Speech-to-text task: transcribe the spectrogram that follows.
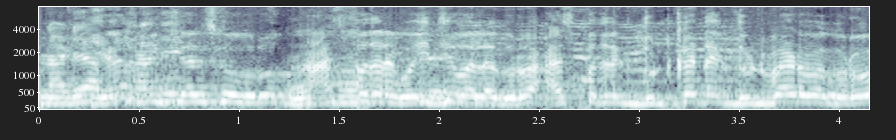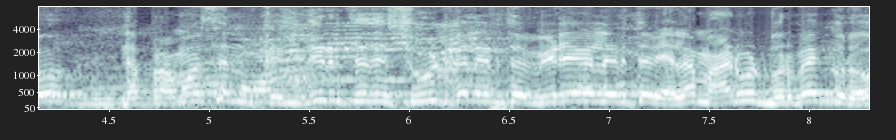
ನಡಿ ಅಪ್ಪ, ಹೇಳ್ತೀನಿ ನಡಿ. ಕೇಳಿಸ್ಕೊ ಗುರು. ಆಸ್ಪತ್ರೆಗೆ ಹೋಯ್ತೀವಲ್ಲ ಗುರು? ಆಸ್ಪತ್ರೆಗೆ ದುಡ್ಡು ಕಟ್ಟಕ್ ದುಡ್ಡು ಬೇಡವ ಗುರು? ನಾ ಪ್ರಮೋಷನ್ ಇದಿರ್ತದೆ ಶೂಟ್ಗಳು ಇರ್ತವೆ ವಿಡಿಯೋಗಳು ಇರ್ತವೆ ಎಲ್ಲ ಮಾಡ್ಬಿಟ್ಟು ಬರ್ಬೇಕು ಗುರು.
